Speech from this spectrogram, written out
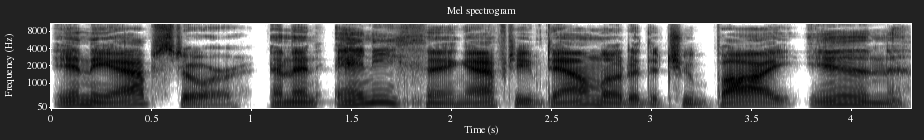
in the App Store, and then anything after you've downloaded that you buy in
